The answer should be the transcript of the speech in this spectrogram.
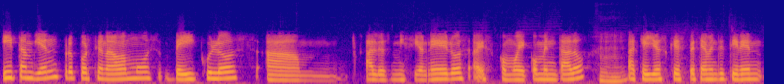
y también proporcionábamos vehículos a, los misioneros, como he comentado, aquellos que especialmente tienen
